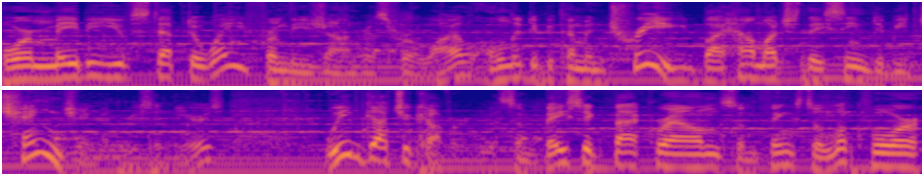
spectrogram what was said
or maybe you've stepped away from these genres for a while only to become intrigued by how much they seem to be changing in recent years, we've got you covered with some basic background, some things to look for,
